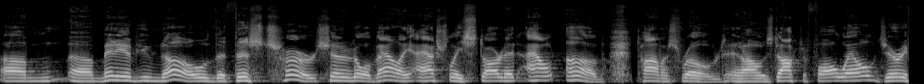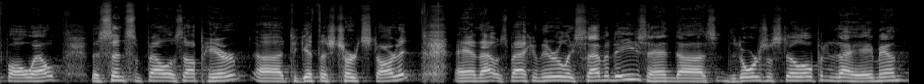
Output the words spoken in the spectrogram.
Um, uh, many of you know that this church, Shenandoah Valley, actually started out of Thomas Road. And I was Dr. Falwell, Jerry Falwell, that sent some fellows up here uh, to get this church started. And that was back in the early 70s, and uh, the doors are still open today. Amen.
